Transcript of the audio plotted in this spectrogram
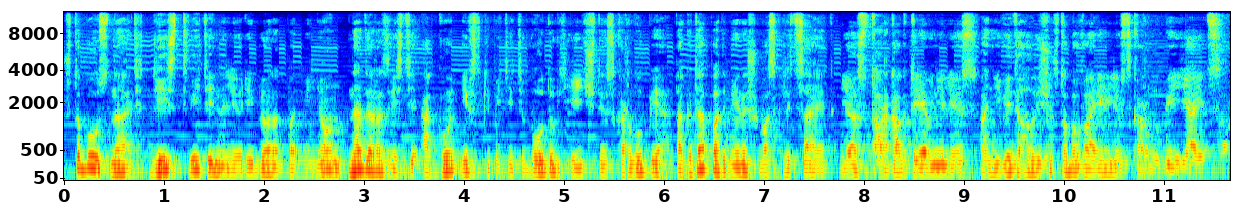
Чтобы узнать, действительно ли ребенок подменен, надо развести огонь и вскипятить воду в яичной скорлупе. Тогда подменыш восклицает «Я стар как древний лес, а не видал еще, чтобы варили в скорлупе яйца».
